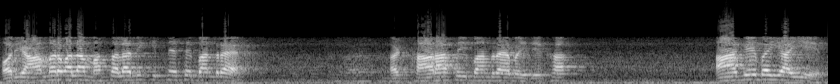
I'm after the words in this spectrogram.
اور یہ عمر والا مسئلہ بھی کتنے سے بن رہا ہے؟ اٹھارہ سے ہی بن رہا ہے بھائی، دیکھا۔ آگے بھائی آئیے۔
